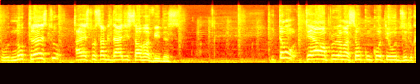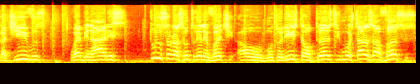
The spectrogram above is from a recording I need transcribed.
no trânsito, a responsabilidade salva vidas. Então, terá uma programação com conteúdos educativos, webinars, tudo sobre o assunto relevante ao motorista, ao trânsito e mostrar os avanços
